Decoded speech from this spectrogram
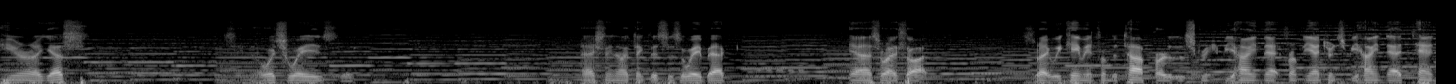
Here, I guess. See which way is the... Actually, no, I think this is the way back. Yeah, that's what I thought. That's right, we came in from the top part of the screen, behind that, from the entrance behind that tent.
